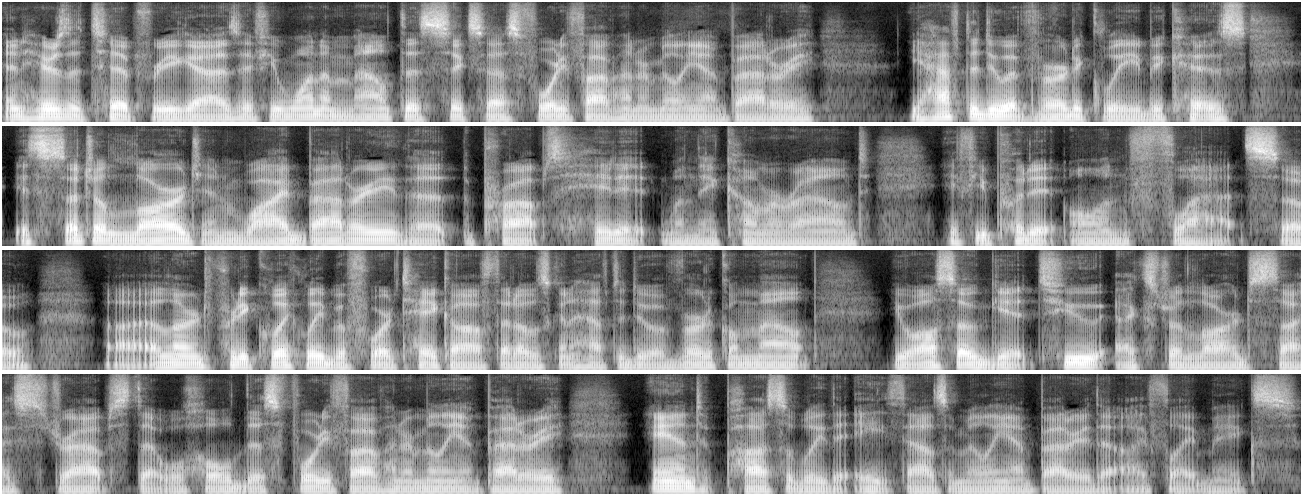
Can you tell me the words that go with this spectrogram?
And here's a tip for you guys. If you want to mount this 6S 4500 milliamp battery, you have to do it vertically because it's such a large and wide battery that the props hit it when they come around if you put it on flat. So uh, I learned pretty quickly before takeoff that I was going to have to do a vertical mount. You also get two extra large size straps that will hold this 4500 milliamp battery and possibly the 8000 milliamp battery that iFlight makes.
